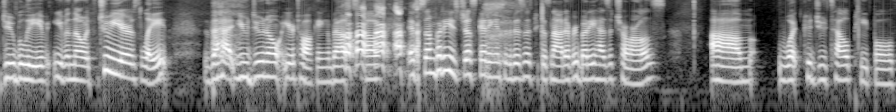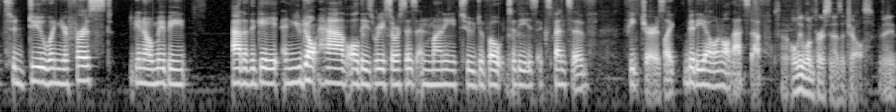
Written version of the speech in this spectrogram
do believe, even though it's two years late, that you do know what you're talking about. So if somebody's just getting into the business, because not everybody has a Charles, um, what could you tell people to do when you're first, you know, maybe out of the gate and you don't have all these resources and money to devote to these expensive features like video and all that stuff? So only one person has a Charles, right?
